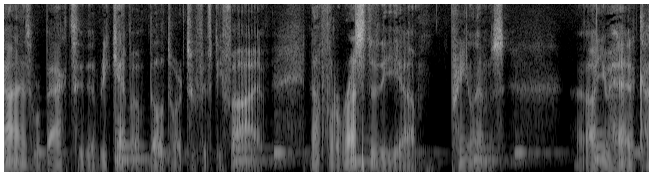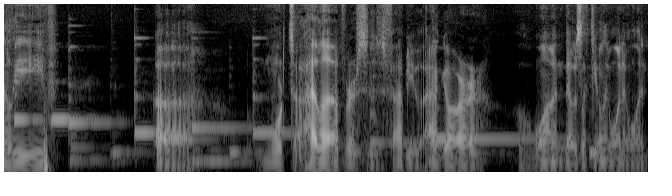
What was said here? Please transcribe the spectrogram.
Guys, we're back to the recap of Bellator 255. Now, for the rest of the um, prelims, uh, you had Khalif uh, Murtahela versus Fabio Agar, who won. That was like the only one that went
